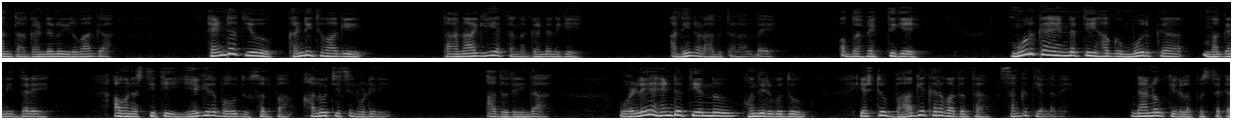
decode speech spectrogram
ಅಂತ ಗಂಡನು ಇರುವಾಗ ಹೆಂಡತಿಯು ಖಂಡಿತವಾಗಿ ತಾನಾಗಿಯೇ ತನ್ನ ಗಂಡನಿಗೆ ಅಧೀನಳಾಗುತ್ತಾಳಲ್ವೇ? ಒಬ್ಬ ವ್ಯಕ್ತಿಗೆ ಮೂರ್ಖ ಹೆಂಡತಿ ಹಾಗೂ ಮೂರ್ಖ ಮಗನಿದ್ದರೆ ಅವನ ಸ್ಥಿತಿ ಹೇಗಿರಬಹುದು ಸ್ವಲ್ಪ ಆಲೋಚಿಸಿ ನೋಡಿರಿ. ಆದುದರಿಂದ ಒಳ್ಳೆಯ ಹೆಂಡತಿಯನ್ನು ಹೊಂದಿರುವುದು ಎಷ್ಟು ಭಾಗ್ಯಕರವಾದಂತಹ ಸಂಗತಿಯಲ್ಲವೇ. ಜ್ಞಾನೋಕ್ತಿಗಳ ಪುಸ್ತಕ,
